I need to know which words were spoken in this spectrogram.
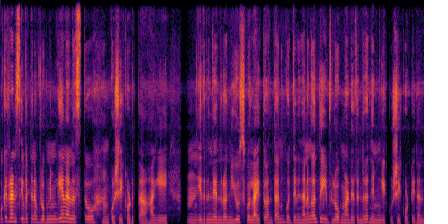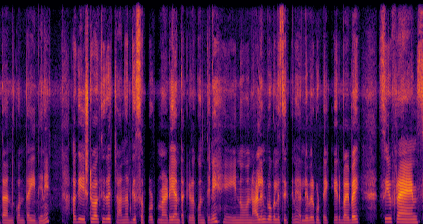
ಓಕೆ ಫ್ರೆಂಡ್ಸ್ ಇವತ್ತಿನ ಬ್ಲಾಗ್ ನಿಮ್ಗೇನು ಅನ್ನಿಸ್ತು ಖುಷಿ ಕೊಡ್ತಾ? ಹಾಗೆ ಇದರಿಂದ ಏನಾರ ಒಂದು ಯೂಸ್ಫುಲ್ ಆಯಿತು ಅಂತ ಅನ್ಕೊತೀನಿ. ನನಗಂತೂ ಈ ಬ್ಲಾಗ್ ಮಾಡಿರೋದ್ರೆ ನಿಮಗೆ ಖುಷಿ ಕೊಟ್ಟಿದೆ ಅಂತ ಅನ್ಕೊತಾ ಇದ್ದೀನಿ. ಹಾಗೆ ಇಷ್ಟವಾಗ್ತಿದ್ರೆ ಚಾನಲ್ಗೆ ಸಪೋರ್ಟ್ ಮಾಡಿ ಅಂತ ಕೇಳ್ಕೊತೀನಿ. ಇನ್ನು ನಾಳಿನ ಬ್ಲಾಗಲ್ಲಿ ಸಿಗ್ತೀನಿ. ಅಲ್ಲಿವರೆಗೂ take care bye bye see friends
